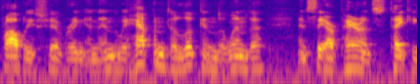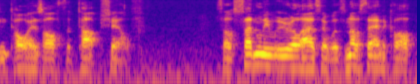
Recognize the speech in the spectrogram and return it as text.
probably shivering. And then we happened to look in the window and see our parents taking toys off the top shelf. So suddenly we realized there was no Santa Claus,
